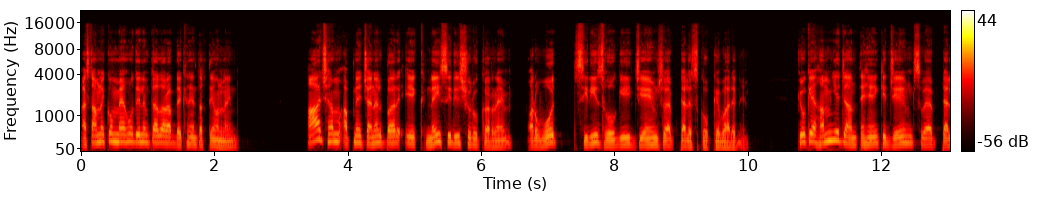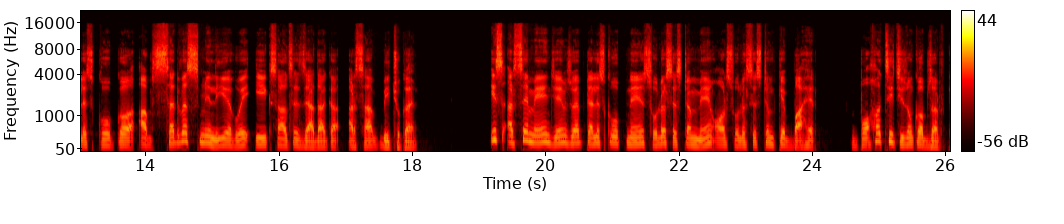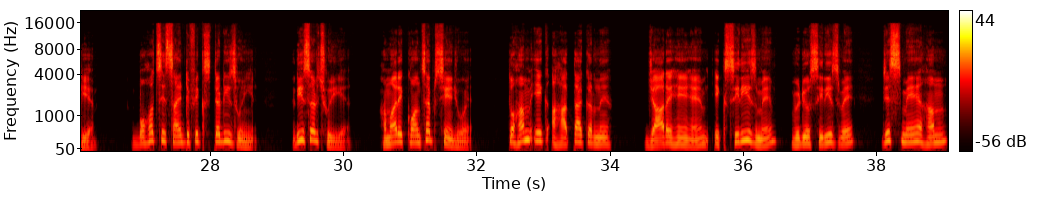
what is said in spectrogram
असलम मैं हूँ दिल इम्तियाज़ और आप देख रहे हैं तख्ती ऑनलाइन। आज हम अपने चैनल पर एक नई सीरीज़ शुरू कर रहे हैं और वो सीरीज़ होगी जेम्स वेब टेलीस्कोप के बारे में। क्योंकि हम ये जानते हैं कि जेम्स वेब टेलीस्कोप को अब सर्विस में लिए हुए एक साल से ज़्यादा का अरसा बीत चुका है। इस अरसे में जेम्स वेब टेलीस्कोप ने सोलर सिस्टम में और सोलर सिस्टम के बाहर बहुत सी चीज़ों को ऑब्ज़र्व किया बहुत सी साइंटिफिक स्टडीज़ हुई हैं। रिसर्च हुई है, हमारे कॉन्सेप्ट चेंज हुए हैं। तो हम एक अहाता करने जा रहे हैं एक सीरीज़ में वीडियो सीरीज़ में, जिसमें हम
